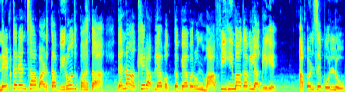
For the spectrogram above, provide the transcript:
नेटकऱ्यांचा वाढता विरोध पाहता त्यांना अखेर आपल्या वक्तव्यावरून माफीही मागावी लागलीये. आपण जे बोललो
